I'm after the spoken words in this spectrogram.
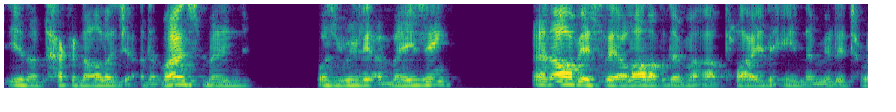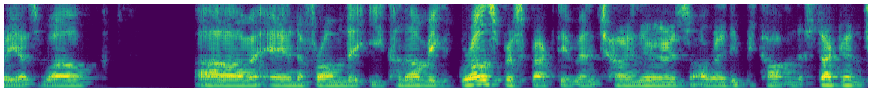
you know technology advancement was really amazing, and obviously a lot of them applied in the military as well. Um, and from the economic growth perspective, and China has already become the second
